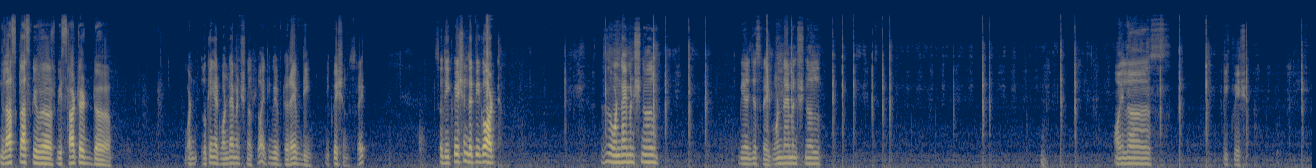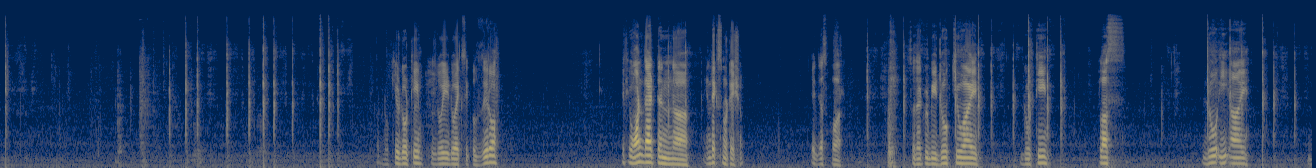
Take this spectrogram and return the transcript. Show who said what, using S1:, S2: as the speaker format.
S1: In the last class we were we started uh, one looking at one dimensional flow I think we have derived the equations right. So the equation that we got this is one dimensional we will just write one dimensional Euler's equation. dou q dou t plus dou e dou x equals 0. If you want that in uh, index notation okay, just for so that would be dou qi dou t plus dou ei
